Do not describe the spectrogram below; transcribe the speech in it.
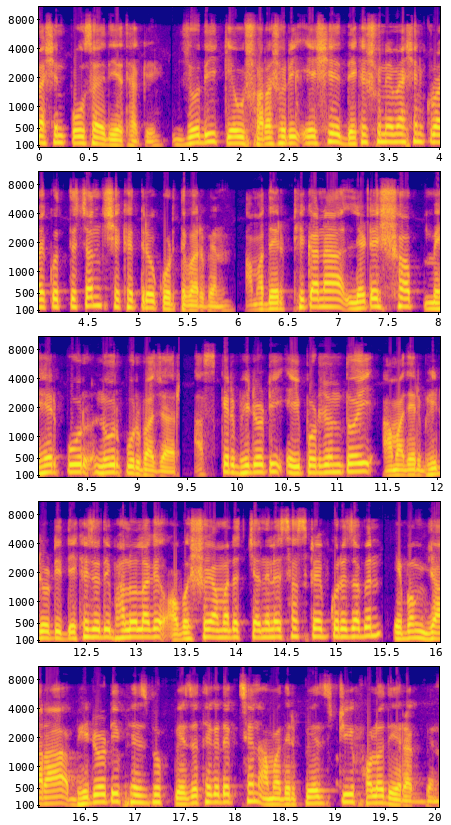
মেশিন পৌঁছায় দিয়ে থাকি। যদি কেউ সরাসরি এসে দেখে শুনে মেশিন ক্রয় করতে চান, সেক্ষেত্রেও করতে পারবেন। আমাদের ঠিকানা লেটেস্ট শপ, মেহেরপুর, নূরপুর বাজার। আজকের ভিডিওটি এই পর্যন্তই। আমাদের ভিডিওটি দেখে যদি ভালো লাগে, অবশ্যই আমাদের চ্যানেলে সাবস্ক্রাইব করে যাবেন এবং যারা ভিডিওটি ফেসবুক পেজে থেকে দেখছেন, আমাদের পেজটি ফলো দিয়ে রাখবেন।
